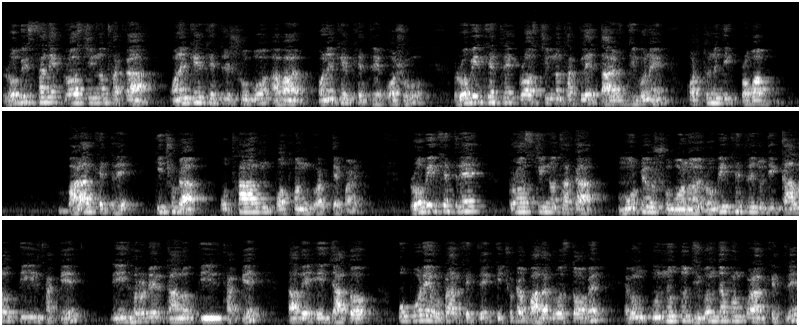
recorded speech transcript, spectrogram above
রবির স্থানে ক্রস চিহ্ন থাকা অনেকের ক্ষেত্রে শুভ, আবার অনেকের ক্ষেত্রে অশুভ। রবির ক্ষেত্রে ক্রস চিহ্ন থাকলে তার জীবনে অর্থনৈতিক প্রভাব বাড়ার ক্ষেত্রে কিছুটা উত্থান পথন ঘটতে পারে। রবির ক্ষেত্রে ক্রস চিহ্ন থাকা মোটেও শুভ নয়। রবির ক্ষেত্রে যদি কালো তিল থাকে এই ধরনের কালো তিল থাকে তাহলে এই জাতক উপরে ওঠার ক্ষেত্রে কিছুটা বাধাগ্রস্ত হবেন এবং উন্নত জীবনযাপন করার ক্ষেত্রে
